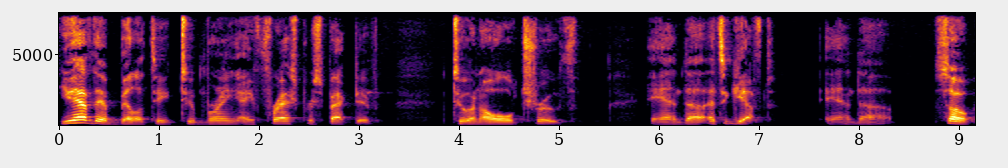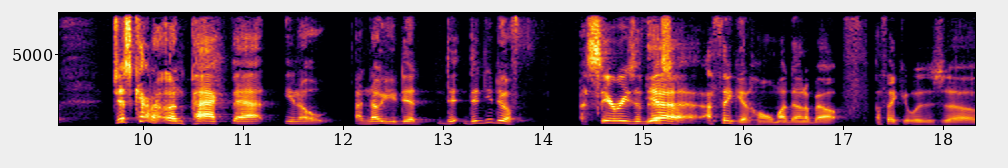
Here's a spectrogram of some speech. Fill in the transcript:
you have the ability to bring a fresh perspective to an old truth, and uh, it's a gift. And uh, so, just kind of unpack that. You know, I know you did. Did, did you do a, a, series of this? Yeah, I think at home I done about. I think it was uh,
